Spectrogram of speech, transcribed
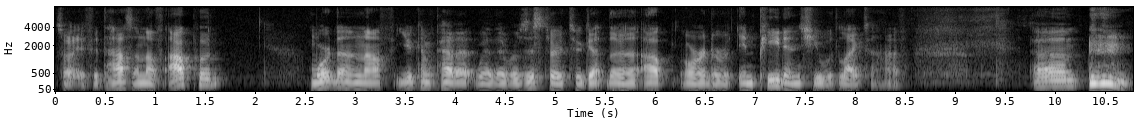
So if it has enough output, more than enough, you can pad it with a resistor to get the up or the impedance you would like to have. Um, in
